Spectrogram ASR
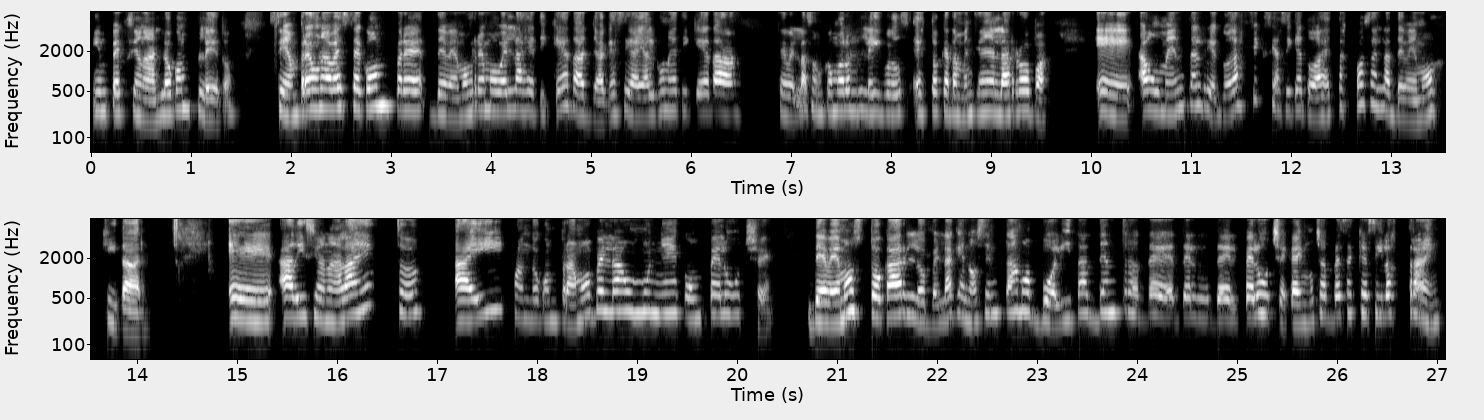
inspeccionarlo completo. Siempre una vez se compre, debemos remover las etiquetas, ya que si hay alguna etiqueta que, ¿verdad? Son como los labels, estos que también tienen la ropa, eh, aumenta el riesgo de asfixia, así que todas estas cosas las debemos quitar. Eh, adicional a esto, ahí cuando compramos, ¿verdad? Un muñeco, un peluche, debemos tocarlos, ¿verdad? Que no sentamos bolitas dentro del peluche, que hay muchas veces que sí los traen,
